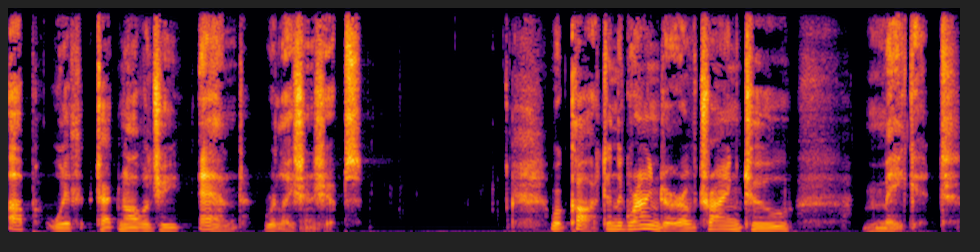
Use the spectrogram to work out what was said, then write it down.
up with technology and relationships. We're caught in the grinder of trying to make it.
